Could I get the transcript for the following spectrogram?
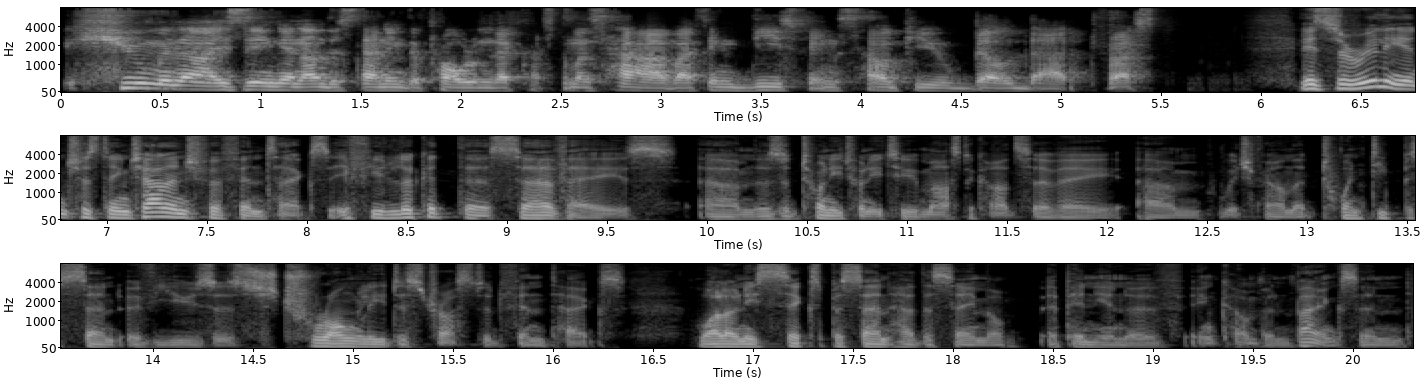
humanizing and understanding the problem that customers have. I think these things help you build that trust. It's a really interesting challenge for fintechs. If you look at the surveys, um, there's a 2022 MasterCard survey um, which found that 20% of users strongly distrusted fintechs, while only 6% had the same opinion of incumbent banks. And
